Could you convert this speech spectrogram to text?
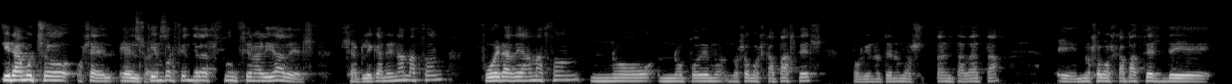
Tira mucho, o sea, el, 100% de las funcionalidades se aplican en Amazon, fuera de Amazon no, no, podemos, no somos capaces porque no tenemos tanta data, eh, no somos capaces de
